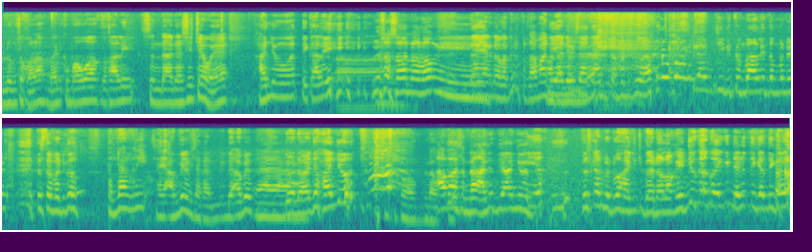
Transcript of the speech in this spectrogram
belum sekolah. Main ke bawah ke kali. Sendalnya si cewek hanyut di kali Lu sosok nolongin. Enggak yang nolongin pertama dia nih misalkan temen gua. Anjing ditembalin temennya. terus temen gua tenang ri saya ambil misalkan dia ambil. Ya, ya. dua-duanya hanyut Goblok. Apa sendal aja dianyut. iya terus kan berdua hanyut juga nolongin juga gue ingin jadi tiga-tiganya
